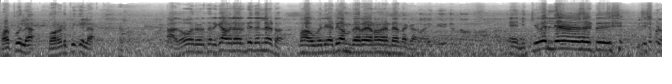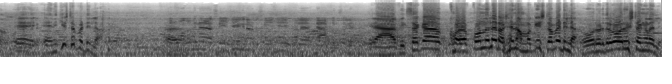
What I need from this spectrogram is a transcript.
കുഴപ്പമില്ല. ബോറടിപ്പിക്കില്ല അത് ഓരോരുത്തർക്ക് അവരവരുടെ ഇതല്ലേ കേട്ടോ ബാഹുബലിയായിട്ട് കമ്പയർ ചെയ്യണോ വേണ്ടെന്നൊക്കെ എനിക്ക് വലിയ ആയിട്ട് ഇഷ്ടം എനിക്ക് ഇഷ്ടപ്പെട്ടില്ല ഗ്രാഫിക്സ് ഒക്കെ? ഗ്രാഫിക്സ് ഒക്കെ കുഴപ്പമൊന്നുമില്ല പക്ഷെ നമുക്ക് ഇഷ്ടപ്പെട്ടില്ല. ഓരോരുത്തർക്കും ഓരോ ഇഷ്ടങ്ങളല്ലേ.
